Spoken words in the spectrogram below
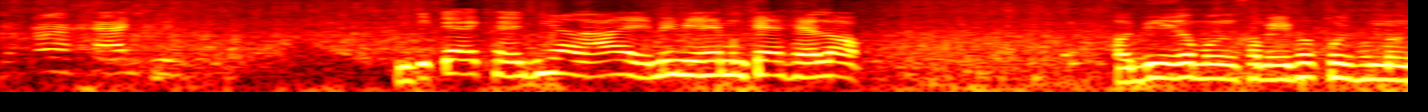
อยากได้แค้นคืนมึงจะแก้แค้นที่อะไร ไม่มีให้มึงแก้แค้นหรอก เขาดีกับมึงเขามีพระคุณของมึง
